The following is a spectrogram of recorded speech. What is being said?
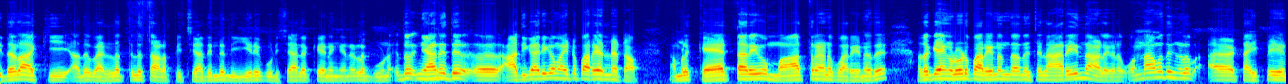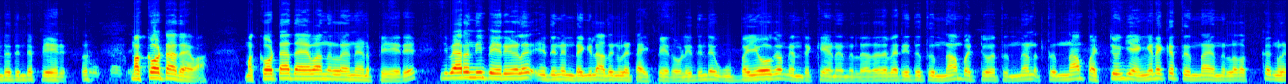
ഇതളാക്കി അത് വെള്ളത്തിൽ തിളപ്പിച്ച് അതിന്റെ നീര് കുടിച്ചാലൊക്കെയാണ് ഇങ്ങനെയുള്ള ഗുണം ഇത് ഞാനിത് ആധികാരികമായിട്ട് പറയല്ല കേട്ടോ നമ്മൾ കേട്ടറിവ് മാത്രമാണ് പറയുന്നത് അതൊക്കെ ഞങ്ങളോട് പറയുന്നത് എന്താണെന്ന് വെച്ചാൽ അറിയുന്ന ആളുകൾ ഒന്നാമത് നിങ്ങൾ ടൈപ്പ് ചെയ്യേണ്ടതിന്റെ പേര്. മക്കോട്ട ദേവ. മക്കോട്ട ദേവ എന്നുള്ളത് തന്നെയാണ് പേര്. ഇനി വേറെ എന്തെങ്കിലും പേരുകൾ ഇതിനുണ്ടെങ്കിൽ അത് നിങ്ങൾ ടൈപ്പ് ചെയ്തോളൂ. ഇതിന്റെ ഉപയോഗം എന്തൊക്കെയാണ് എന്നുള്ളത്. അതേപോലെ ഇത് തിന്നാൻ പറ്റുമോ തിന്നാൻ തിന്നാൻ പറ്റുമെങ്കിൽ എങ്ങനെയൊക്കെ തിന്നാം എന്നുള്ളതൊക്കെ നിങ്ങൾ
